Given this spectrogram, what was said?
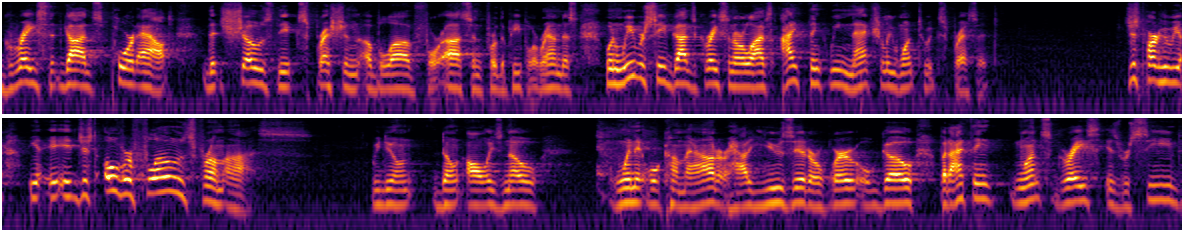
grace that God's poured out that shows the expression of love for us and for the people around us. When we receive God's grace in our lives, I think we naturally want to express it. Just part of who we are. It just overflows from us. We don't, don't always know when it will come out or how to use it or where it will go. But I think once grace is received,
